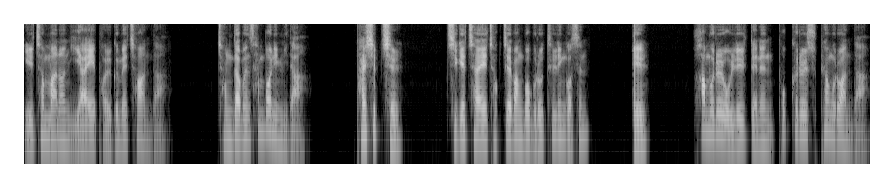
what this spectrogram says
1천만 원 이하의 벌금에 처한다. 정답은 3번입니다. 87. 지게차의 적재 방법으로 틀린 것은 1. 화물을 올릴 때는 포크를 수평으로 한다.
